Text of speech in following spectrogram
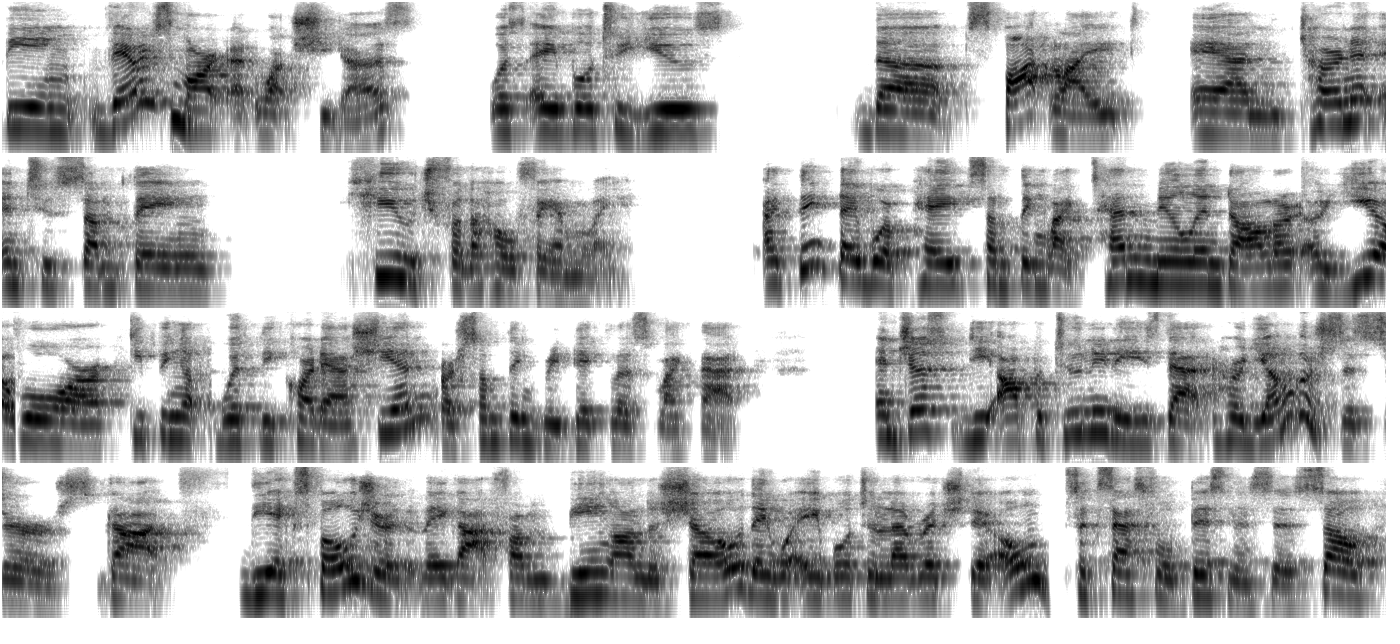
being very smart at what she does, was able to use the spotlight and turn it into something huge for the whole family. I think they were paid something like $10 million a year for keeping up with the Kardashian or something ridiculous like that. And just the opportunities that her younger sisters got, the exposure that they got from being on the show, they were able to leverage their own successful businesses. So,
